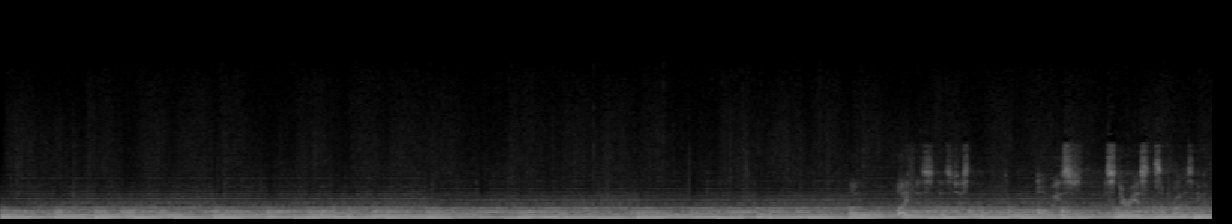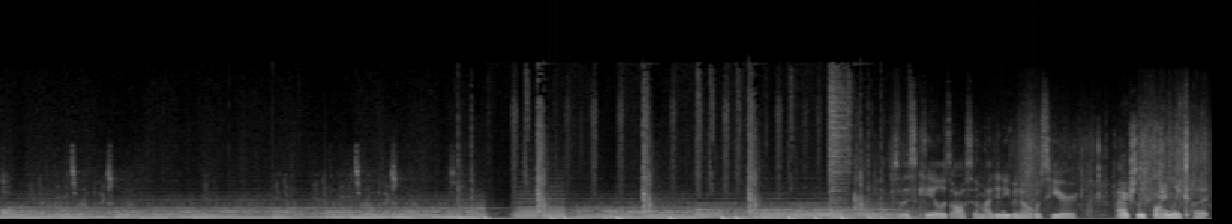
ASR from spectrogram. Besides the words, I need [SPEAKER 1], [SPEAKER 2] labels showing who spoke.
[SPEAKER 1] Life is, is just always mysterious
[SPEAKER 2] this kale is awesome. I didn't even know it was here. I actually finally cut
